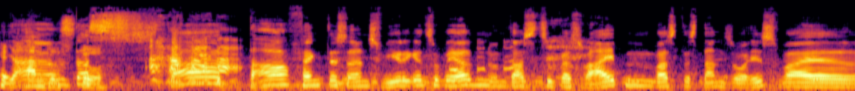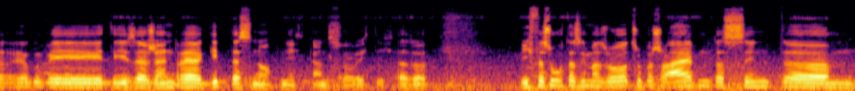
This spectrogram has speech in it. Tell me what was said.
handelst das, da, da fängt es an schwieriger zu werden, um das zu beschreiben, was das dann so ist, weil irgendwie dieser Genre gibt es noch nicht ganz so richtig. Also ich versuche das immer so zu beschreiben, das sind ähm,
